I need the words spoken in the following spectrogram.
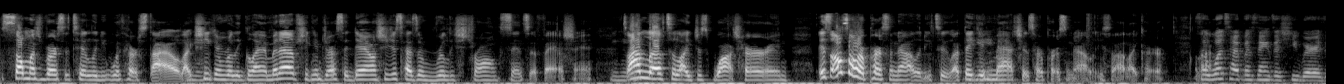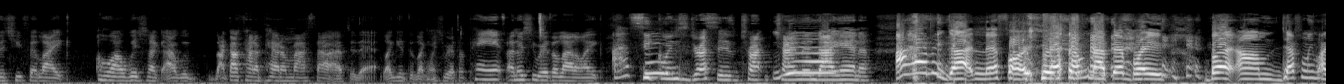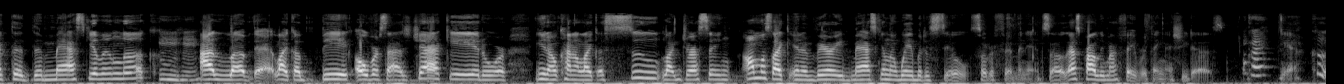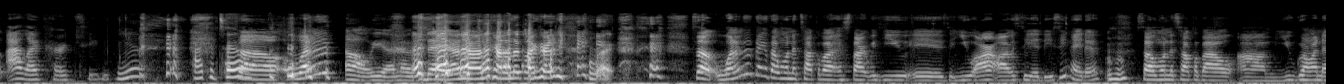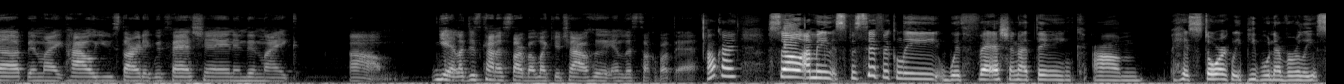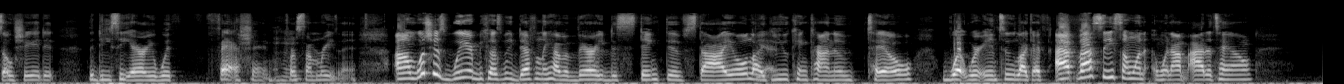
so much versatility with her style. Like Mm-hmm. she can really glam it up, she can dress it down. She just has a really strong sense of fashion. Mm-hmm. So I love to like just watch her, and it's also her personality too. I think Mm-hmm. it matches her personality, so I like her. So what type of things that she wears that you feel like, oh, I wish like I would like I kind of pattern my style after that. Like it like when she wears her pants? I know she wears a lot of like I think- sequins dresses, try, China Yeah. and Diana. I haven't gotten that far yet. I'm not that brave, but um, definitely like the the masculine look. Mm-hmm. I love that, like a big oversized jacket, or you know, kind of like a suit, like dressing almost like in a very masculine way, but it's still sort of feminine. So that's probably my favorite thing that she does. Okay, Yeah. cool. I like her too. Yeah, I could tell. So what? Is, oh yeah, no. Today I know I kind of look like her. Today. Right. So one of the things I want to talk about and start with you is you are obviously a DC native. Mm-hmm. So I want to talk about um, you growing up and like how you started with fashion and then like um, yeah, like just kind of start about like your childhood and let's talk about that. Okay. So, I mean, specifically with fashion, I think um, historically people never really associated the DC area with fashion for some reason, um, which is weird because we definitely have a very distinctive style. Like, Yes. you can kind of tell what we're into. Like, if, if I see someone when I'm out of town,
